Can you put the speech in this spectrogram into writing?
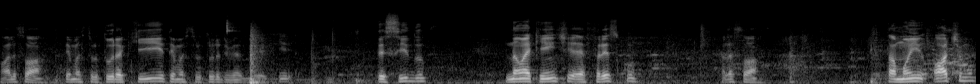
Olha só, tem uma estrutura aqui, tem uma estrutura de aqui. Tecido. Não é quente, é fresco. Olha só. Tamanho ótimo.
